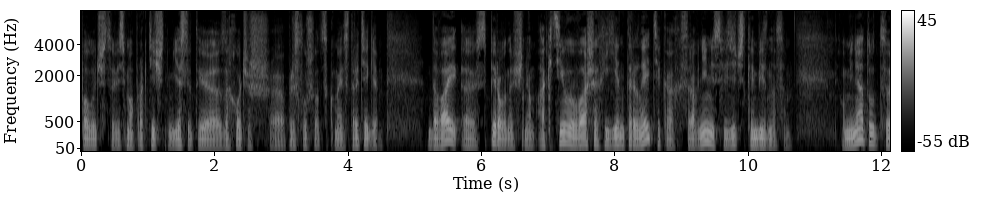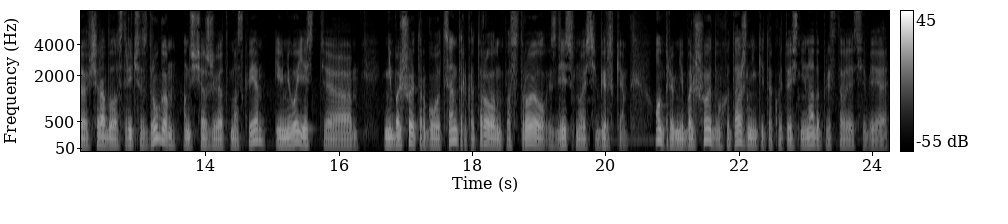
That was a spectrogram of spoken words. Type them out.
получится весьма практичным, если ты захочешь э, прислушиваться к моей стратегии. Давай э, с первого начнем. Активы в ваших интернетиках в сравнении с физическим бизнесом. У меня тут э, вчера была встреча с другом, он сейчас живет в Москве, и у него есть э, небольшой торговый центр, который он построил здесь, в Новосибирске. Он прям небольшой, двухэтажненький такой, то есть не надо представлять себе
